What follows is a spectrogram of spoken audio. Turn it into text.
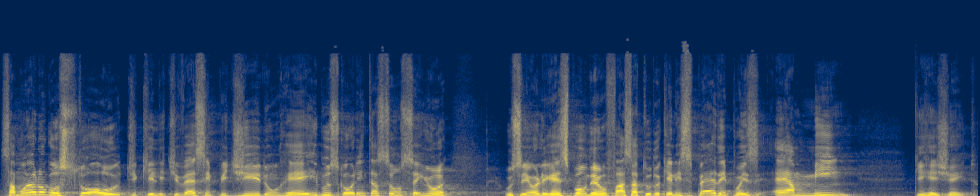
Samuel não gostou de que lhe tivessem pedido um rei e buscou orientação ao Senhor. O Senhor lhe respondeu: Faça tudo o que eles pedem, pois é a mim que rejeito,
